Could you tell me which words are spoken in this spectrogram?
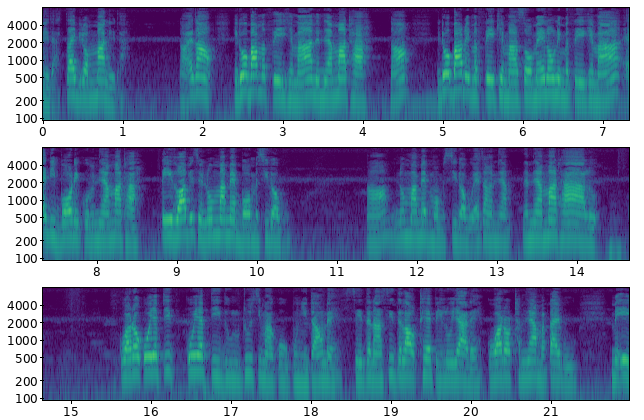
နေတာ။စိုက်ပြီးတော့မနေတာ။နော်အဲ့ဒါညီတို့ဘာမသေးခင်မှာမြန်မြန်မထားနော် ညီတို့ဘာတွေမသေးခင်မှာစော်မဲလုံးတွေမသေးခင်မှာအဲ့ဒီဘောတွေကိုမြန်မြန်မထား။သေသွားပြီဆိုရင်တို့မမဲ့ဘောမရှိတော့ဘူး။နော်ညီတို့မမဲ့ဘောမရှိတော့ဘူး။အဲ့ဒါမြန်မြန်မြန်မထားလို့ကိုကတော့ကိုယ့်ရဲ့ပြည်ကိုယ့်ရဲ့ပြည်သူလူထုစီမှာကိုယ်ကူညီတောင်းတယ်စေတနာစီတလောက်ထည့်ပေးလို့ရတယ်ကိုကတော့ထမမတိုက်ဘူးမအေ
